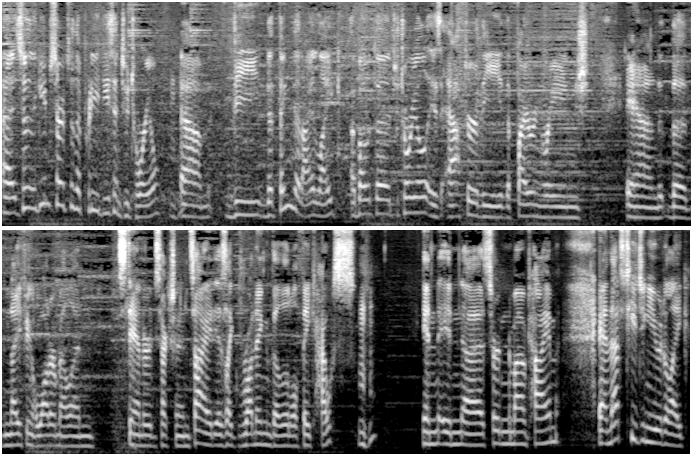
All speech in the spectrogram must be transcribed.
Uh, so the game starts with a pretty decent tutorial. Um, the the thing that I like about the tutorial is after the the firing range and the knifing a watermelon standard section inside is like running the little fake house in in a certain amount of time, and that's teaching you to like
